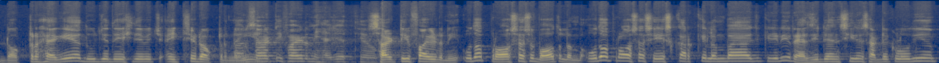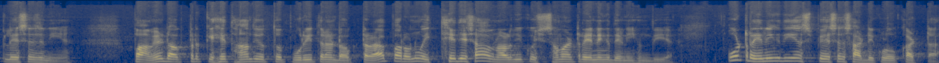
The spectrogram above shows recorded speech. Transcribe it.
ਡਾਕਟਰ ਹੈਗੇ ਆ ਦੂਜੇ ਦੇਸ਼ ਦੇ ਵਿੱਚ ਇੱਥੇ ਡਾਕਟਰ ਨਹੀਂ ਸਰਟੀਫਾਈਡ ਨਹੀਂ ਹੈਗੇ ਇੱਥੇ ਉਹ। ਸਰਟੀਫਾਈਡ ਨਹੀਂ ਉਹਦਾ ਪ੍ਰੋਸੈਸ ਬਹੁਤ ਲੰਬਾ ਉਹਦਾ ਪ੍ਰੋਸੈਸ ਇਸ ਕਰਕੇ ਲੰਬਾ ਹੈ ਕਿ ਜਿਹੜੀ ਰੈਜ਼ੀਡੈਂਸੀ ਨੇ ਸਾਡੇ ਕੋਲ ਉਹਦੀਆਂ ਪਲੇਸਸ ਨਹੀਂ ਆ। ਭਾਵੇਂ ਡਾਕਟਰ ਕਿਸੇ ਥਾਂ ਦੇ ਉੱਤੋਂ ਪੂਰੀ ਤਰ੍ਹਾਂ ਡਾਕਟਰ ਆ, ਪਰ ਉਹਨੂੰ ਇੱਥੇ ਦੇ ਹਿਸਾਬ ਨਾਲ ਵੀ ਕੁਝ ਸਮਾਂ ਟ੍ਰੇਨਿੰਗ ਦੇਣੀ ਹੁੰਦੀ ਆ। ਉਹ ਟ੍ਰੇਨਿੰਗ ਦੀਆਂ ਸਪੇਸਸ ਸਾਡੇ ਕੋਲ ਘੱਟ ਆ।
